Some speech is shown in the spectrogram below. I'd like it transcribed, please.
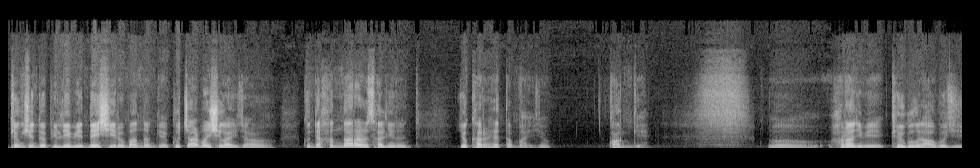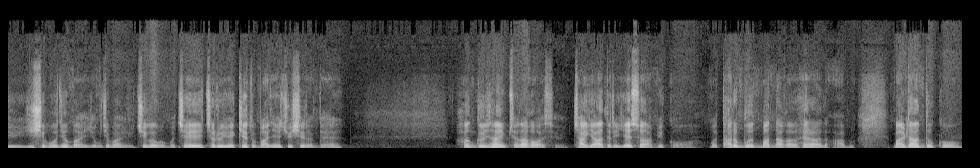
평신도 빌립이 네시를 만난 게 그 짧은 시간이잖아. 근데 한 나라를 살리는 역할을 했단 말이죠. 관계. 어, 하나님이 결국은 아버지 25년 만에 영접하요. 지금은 뭐 제 저를 위해 기도 많이 해주시는데 한 근사님 전화가 왔어요. 자기 아들이 예수 안 믿고 뭐 다른 분 만나가 해라 아무 말도 안 듣고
